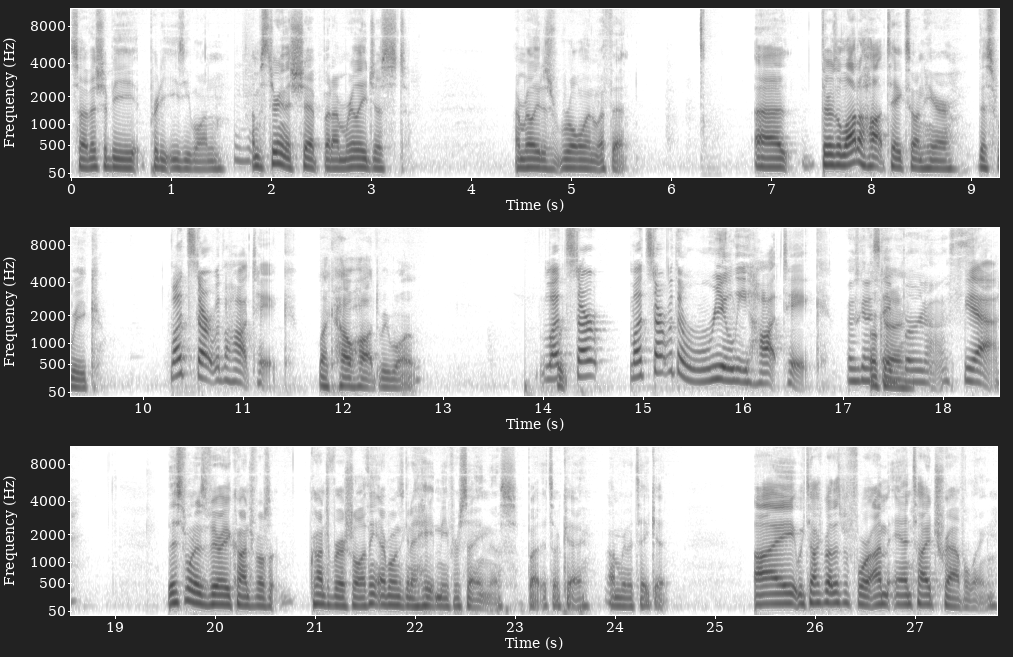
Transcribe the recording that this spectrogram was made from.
So this should be a pretty easy one. Mm-hmm. I'm steering the ship, but I'm really just, I'm really just rolling with it. Uh, there's a lot of hot takes on here this week. Let's start with a hot take. Like, how hot do we want? Let's start. Let's start with a really hot take. I was gonna say burn us. Yeah. This one is very controversial. Controversial. I think everyone's gonna hate me for saying this, but it's okay. I'm gonna take it. I we talked about this before. I'm anti-traveling,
